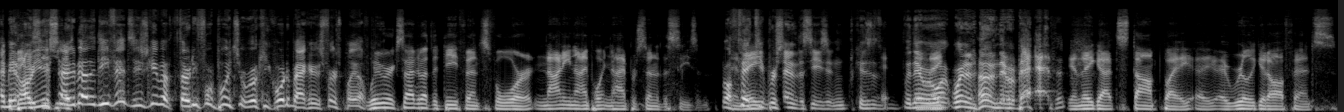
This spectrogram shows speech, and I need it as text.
I mean, are you excited about the defense? He just gave up 34 points to a rookie quarterback in his first playoff. We were excited about the defense for 99.9% of the season. Well, and 50% they, of the season because when they were they, weren't at home, they were bad. And they got stomped by a, a really good offense,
